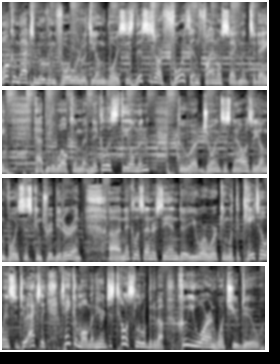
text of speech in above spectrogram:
Welcome back to Moving Forward with Young Voices. This is our fourth and final segment today. Happy to welcome Nicholas Thielman, who uh, joins us now as a Young Voices contributor. And uh, Nicholas, I understand uh, you are working with the Cato Institute. Actually, take a moment here and just tell us a little bit about who you are and what you do.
